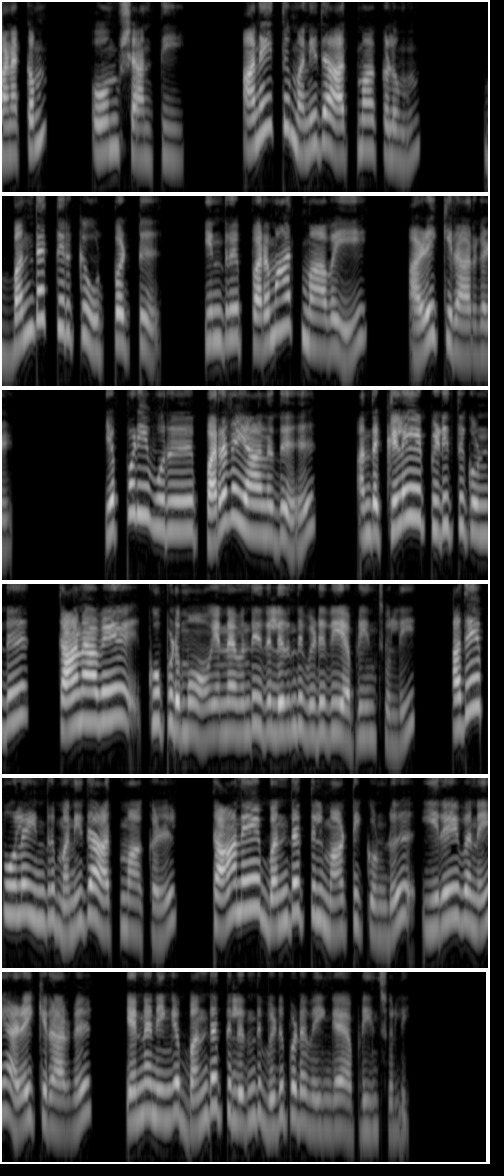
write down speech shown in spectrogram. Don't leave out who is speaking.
Speaker 1: வணக்கம். ஓம் சாந்தி. அனைத்து மனித ஆத்மாக்களும் பந்தத்திற்கு உட்பட்டு இன்று பரமாத்மாவை அழைக்கிறார்கள். எப்படி ஒரு பறவையானது அந்த கிளையை பிடித்து கொண்டு தானாவே கூப்பிடுமோ என்னை வந்து இதிலிருந்து விடுவி அப்படின்னு சொல்லி அதே போல இன்று மனித ஆத்மாக்கள் தானே பந்தத்தில் மாட்டிக்கொண்டு இறைவனை அழைக்கிறார்கள். என்ன நீங்க பந்தத்திலிருந்து விடுபட வைங்க அப்படின்னு சொல்லி.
